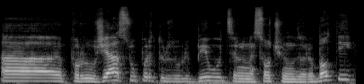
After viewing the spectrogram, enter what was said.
А, продължава супер трудолюбиво и целенасочено да работи.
